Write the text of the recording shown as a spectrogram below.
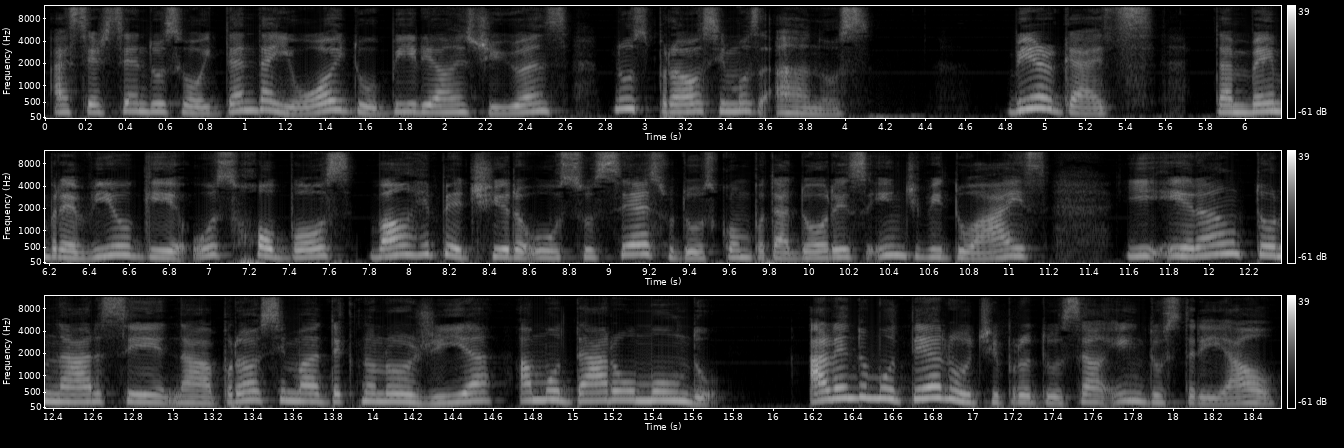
a 688 bilhões de yuans nos próximos anos. Bill Gates também previu que os robôs vão repetir o sucesso dos computadores individuais e irão tornar-se na próxima tecnologia a mudar o mundo. Além do modelo de produção industrial,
